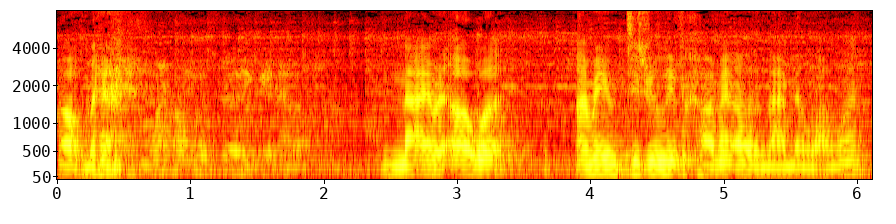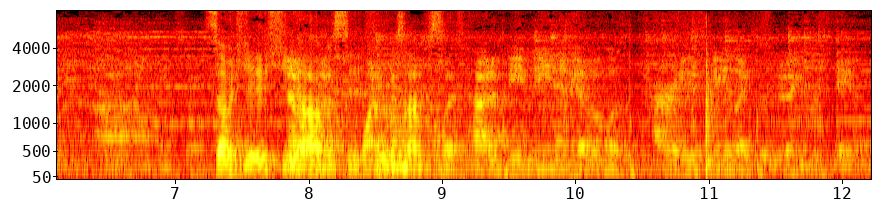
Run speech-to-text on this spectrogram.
Oh man, And one of them was really good. I nine. Oh, what? I mean, did you leave a comment on the nine minute long one? uh, I don't think so. So he he No, obviously one he of was them obviously. was how to be me, and the other one was a parody of me, like reviewing potato.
